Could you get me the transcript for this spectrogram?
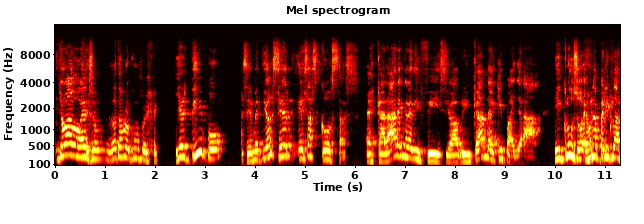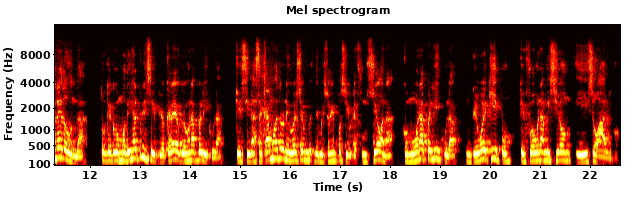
Yo hago eso, no te preocupes. Y el tipo se metió a hacer esas cosas, a escalar en el edificio, a brincar de aquí para allá. Incluso es una película redonda, porque como dije al principio, creo que es una película que si la sacamos del universo de Misión Imposible, funciona como una película de un equipo que fue a una misión y hizo algo.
